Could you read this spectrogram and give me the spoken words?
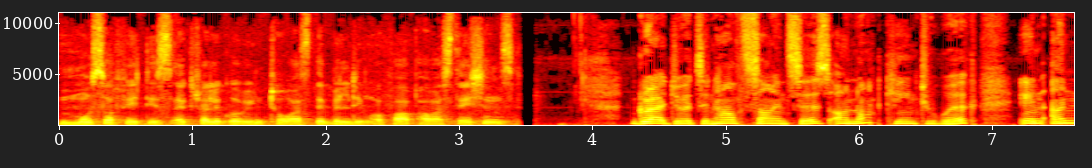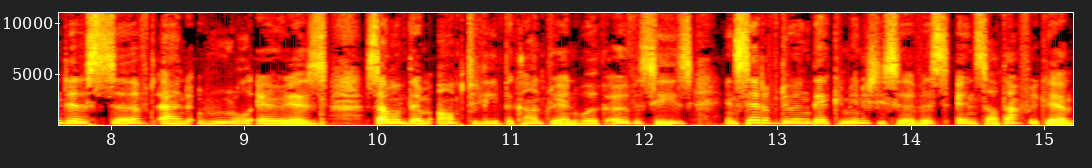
most of it is actually going towards the building of our power stations. Graduates in health sciences are not keen to work in underserved and rural areas. Some of them opt to leave the country and work overseas instead of doing their community service in South Africa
